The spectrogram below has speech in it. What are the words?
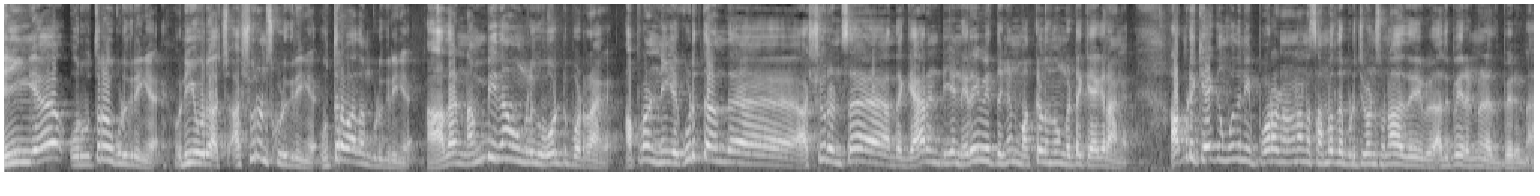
நீங்க ஒரு உத்தரவு கொடுக்குறீங்க. நீங்க ஒரு அஷூரன்ஸ் கொடுக்குறீங்க. உத்தரவாதம் கொடுக்குறீங்க. அதை நம்பி தான் உங்களுக்கு ஓட்டு போடுறாங்க. அப்புறம் நீங்க கொடுத்த அந்த அஷூரன்ஸை அந்த கேரண்டியை நிறைவேற்றுங்கன்னு மக்கள் வந்து உங்ககிட்ட கேட்குறாங்க அப்படி கேட்கும்போது நீ போராடணும்னா நான் சம்பளத்தை பிடிச்சிடுவேன்னு சொன்னால் அது அது பேர் என்ன? அது பேர் என்ன?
